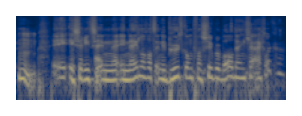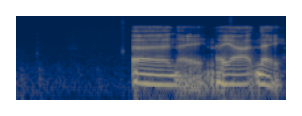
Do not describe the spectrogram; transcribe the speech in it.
Hmm. Is er iets in, in Nederland wat in de buurt komt van Super Bowl, denk je eigenlijk? Eh, nee, nou ja, nee.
